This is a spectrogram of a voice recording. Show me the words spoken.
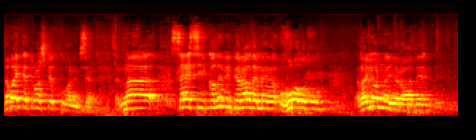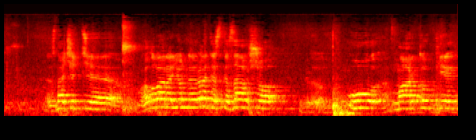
давайте трошки відклонимося. На сесії, коли вибирали ми голову районної ради, значить, е, голова районної ради сказав, що е, у Марковці,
